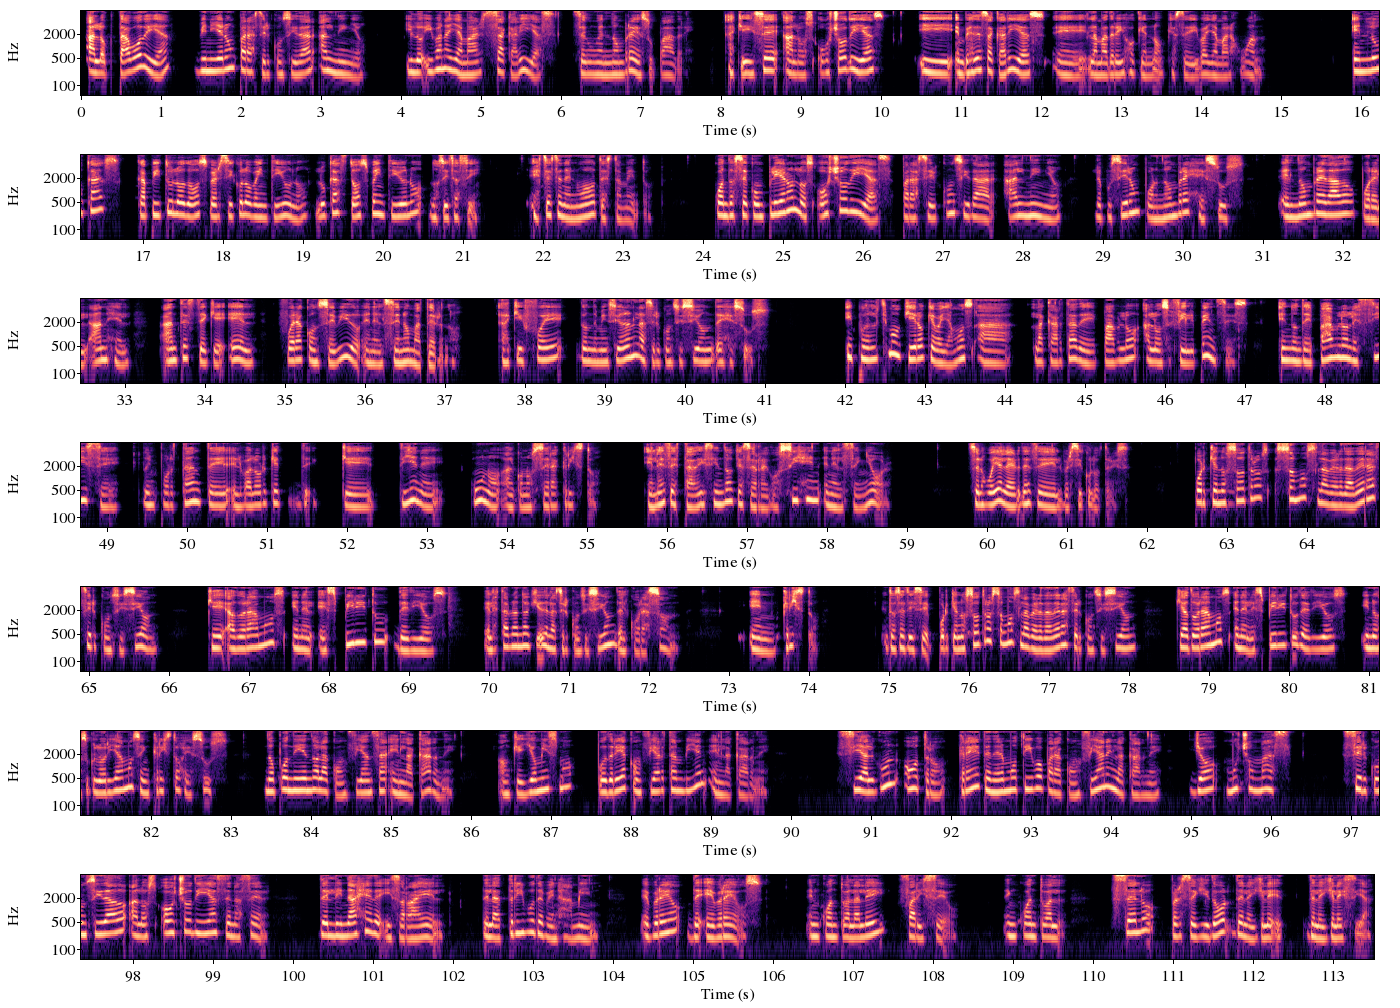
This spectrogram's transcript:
Al octavo día vinieron para circuncidar al niño y lo iban a llamar Zacarías, según el nombre de su padre. Aquí dice a los ocho días y en vez de Zacarías, eh, la madre dijo que no, que se iba a llamar Juan. En Lucas capítulo 2 versículo 21, Lucas 2 21 nos dice así. Este es en el Nuevo Testamento. Cuando se cumplieron los ocho días para circuncidar al niño, le pusieron por nombre Jesús, el nombre dado por el ángel antes de que él fuera concebido en el seno materno. Aquí fue donde mencionan la circuncisión de Jesús. Y por último quiero que vayamos a la carta de Pablo a los filipenses, en donde Pablo les dice lo importante, el valor que, tiene uno al conocer a Cristo. Él les está diciendo que se regocijen en el Señor. Se los voy a leer desde el versículo 3. Porque nosotros somos la verdadera circuncisión que adoramos en el Espíritu de Dios. Él está hablando aquí de la circuncisión del corazón en Cristo. Entonces dice, porque nosotros somos la verdadera circuncisión que adoramos en el Espíritu de Dios y nos gloriamos en Cristo Jesús, no poniendo la confianza en la carne, aunque yo mismo podría confiar también en la carne. Si algún otro cree tener motivo para confiar en la carne, yo mucho más circuncidado a los ocho días de nacer, del linaje de Israel, de la tribu de Benjamín, hebreo de hebreos, en cuanto a la ley, fariseo, en cuanto al celo, perseguidor de la, de la iglesia,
